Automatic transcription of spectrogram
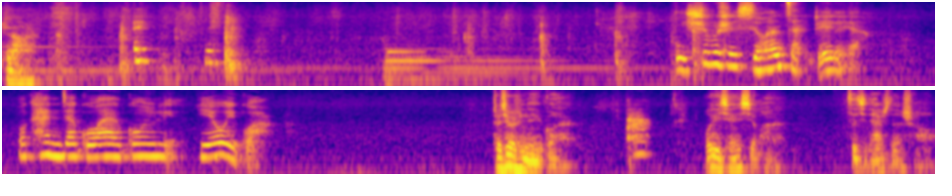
去哪儿？哎，你是不是喜欢攒这个呀？我看你在国外的公寓里也有一罐。这就是那一罐。啊？我以前喜欢，自己待着的时候。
